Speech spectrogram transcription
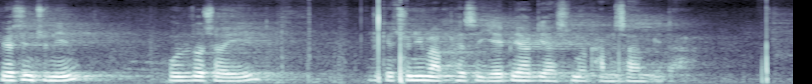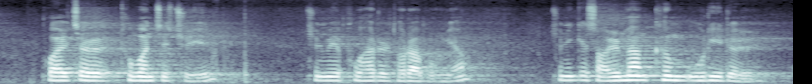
귀하신 주님, 오늘도 저희 이렇게 주님 앞에서 예배하게 하심을 감사합니다. 부활절 두 번째 주일, 주님의 부활을 돌아보며 주님께서 얼만큼 우리를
